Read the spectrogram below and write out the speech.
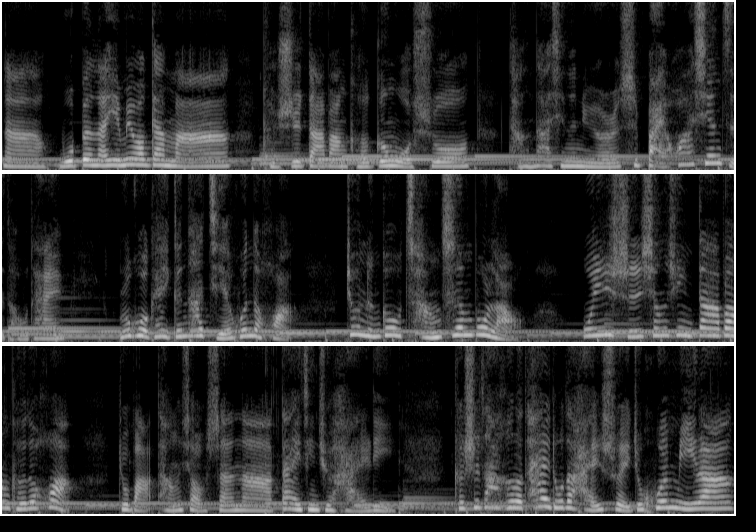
那我本来也没有要干嘛，可是大蚌壳跟我说，唐大仙的女儿是百花仙子投胎，如果可以跟他结婚的话，就能够长生不老。我一时相信大蚌壳的话，就把唐小山呐带进去海里。可是他喝了太多的海水，就昏迷啦。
